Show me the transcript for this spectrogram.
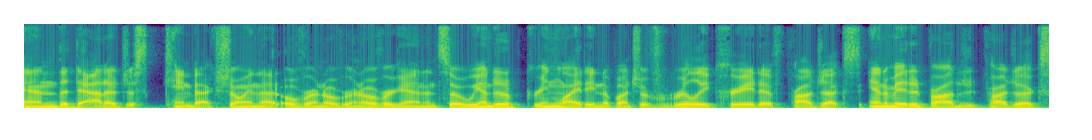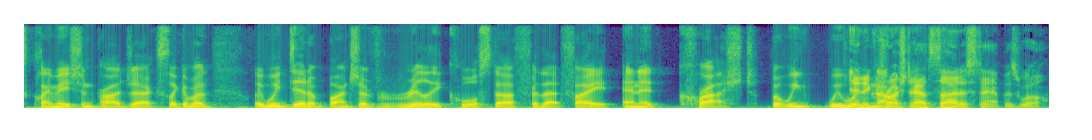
And the data just came back showing that over and over and over again. And so we ended up greenlighting a bunch of really creative projects, animated proj- projects, claymation projects. Like a bunch, like we did a bunch of really cool stuff for that fight, and it crushed. But we we would And it not, crushed outside of Snap as well.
